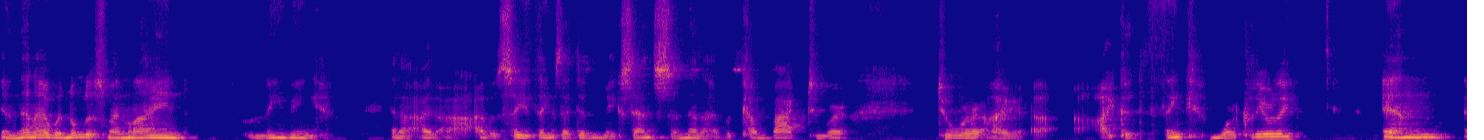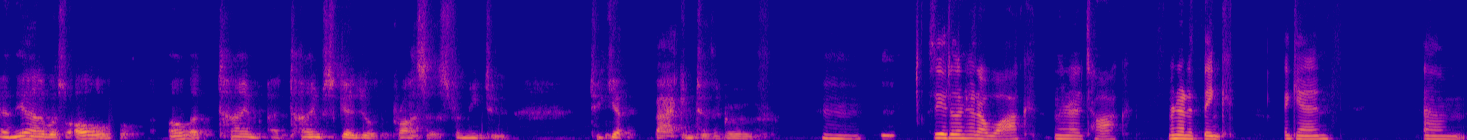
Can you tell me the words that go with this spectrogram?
and then I would notice my mind leaving, and I, I, I would say things that didn't make sense, and then I would come back to where to where I I could think more clearly and and yeah, it was all all a time a time scheduled process for me to to get back into the groove. Hmm. So you had to learn how to walk, learn how to talk, learn how to think again. Um,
